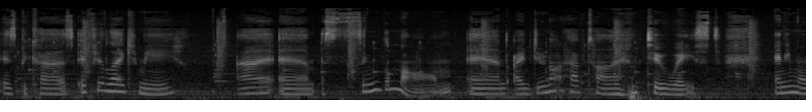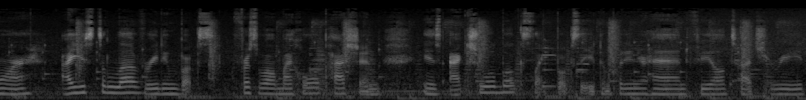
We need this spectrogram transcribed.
is because if you're like me, I am a single mom and I do not have time to waste anymore. I used to love reading books first of all, my whole passion is actual books, like books that you can put in your hand, feel, touch, read,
